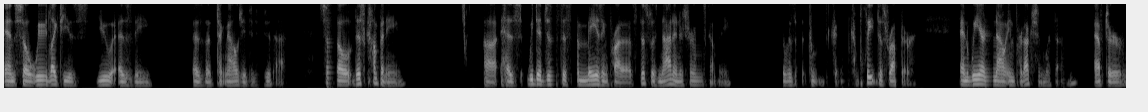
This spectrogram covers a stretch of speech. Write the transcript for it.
And so we'd like to use you as the as the technology to do that. So this company uh, has we did just this amazing product. This was not an insurance company. It was a com- complete disruptor, and we are now in production with them. After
